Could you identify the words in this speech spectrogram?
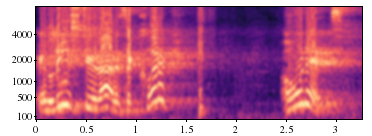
At least do that. It's a click. Own it.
